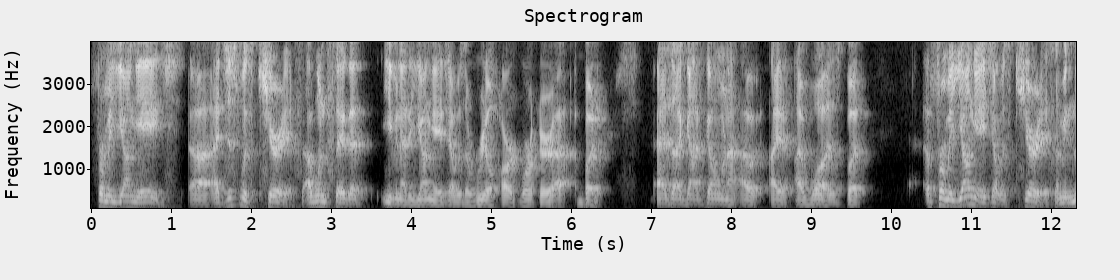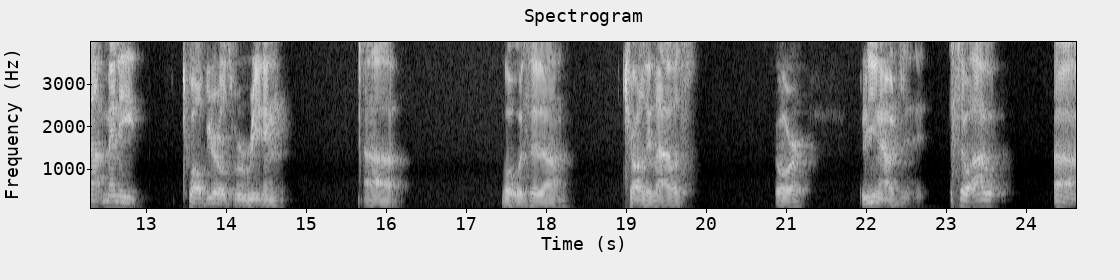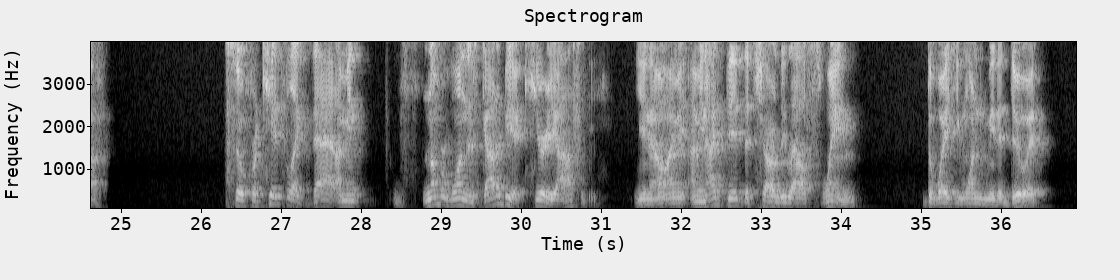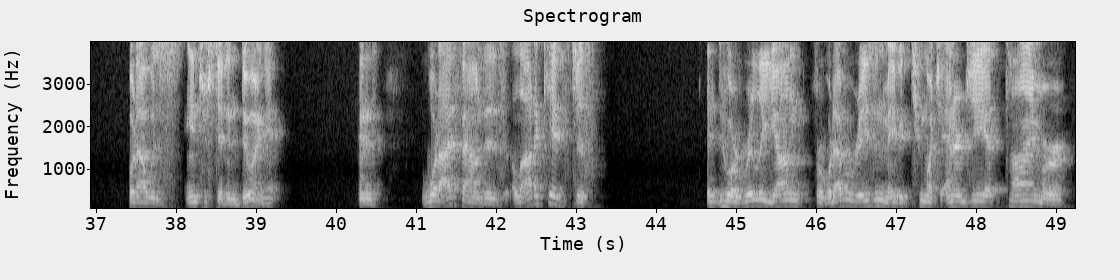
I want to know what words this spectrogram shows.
from a young age. Uh, I just was curious. I wouldn't say that even at a young age I was a real hard worker, uh, but as I got going, I, I, I was. But from a young age, I was curious. I mean, not many 12 year olds were reading, uh, what was it, um, Charlie Lau's or you know, so I, uh, so for kids like that, I mean, number one, there's got to be a curiosity. You know, I mean, I mean, I did the Charlie Lau swing the way he wanted me to do it, but I was interested in doing it. And what I found is a lot of kids just who are really young for whatever reason, maybe too much energy at the time or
